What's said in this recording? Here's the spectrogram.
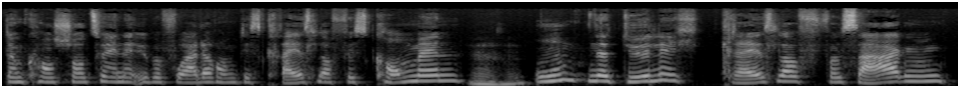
dann kann es schon zu einer Überforderung des Kreislaufes kommen. Mhm. Und natürlich Kreislaufversagen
